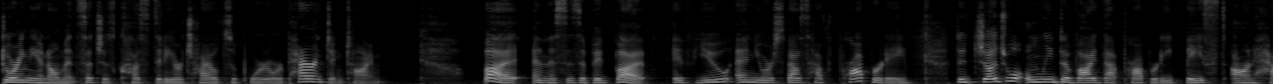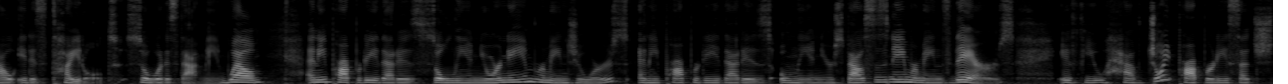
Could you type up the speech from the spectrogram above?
during the annulment, such as custody or child support or parenting time. But, and this is a big but, if you and your spouse have property, the judge will only divide that property based on how it is titled. So, what does that mean? Well, any property that is solely in your name remains yours, any property that is only in your spouse's name remains theirs. If you have joint property, such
